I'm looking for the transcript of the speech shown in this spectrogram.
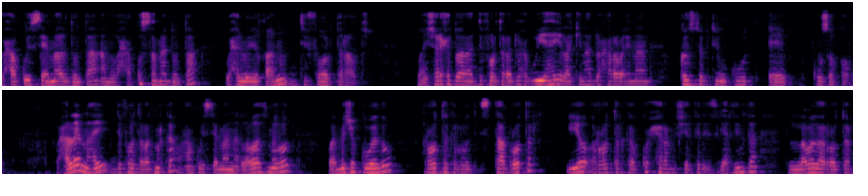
waxaa ku isticmaali doontaa ama waxaa ku sameyn doontaa waxa loo yaqaano default route. Waan sharxi doonaa default route waxa uu yahay laakiin hadda waxaan rabaa inaan conceptiga guud ee ku soo koobo. Waxaan leenahay default route marka waxaan ku isticmaalnaa labadaas meelood. Waa meesha koowaado routerka loo stab router iyo routerka ku xiran shirkadda isgaarsiinta. Labada router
